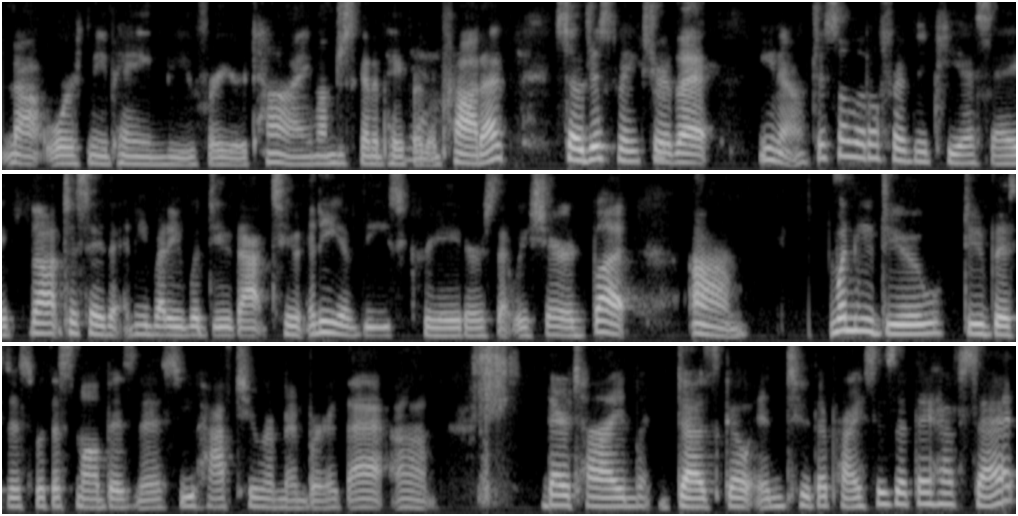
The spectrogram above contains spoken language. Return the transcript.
not worth me paying you for your time. I'm just going to pay for Yeah. the product. So just make sure that you know just a little friendly psa not to say that anybody would do that to any of these creators that we shared but um when you do do business with a small business you have to remember that um their time does go into the prices that they have set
